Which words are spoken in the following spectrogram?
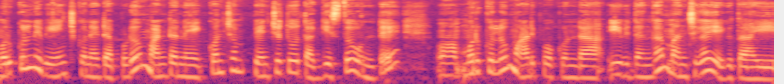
మురుకుల్ని వేయించుకునేటప్పుడు మంటని కొంచెం పెంచుతూ తగ్గిస్తూ ఉంటే మురుకులు మాడిపోకుండా ఈ విధంగా మంచిగా ఎగుతాయి.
